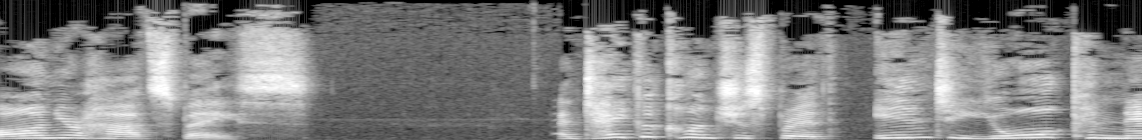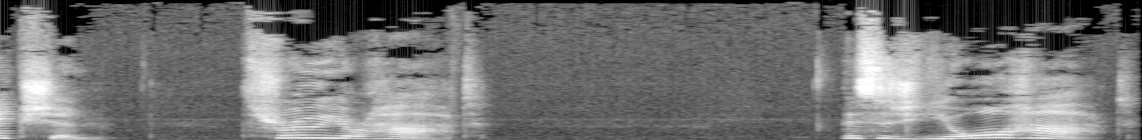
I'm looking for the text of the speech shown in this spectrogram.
on your heart space. And take a conscious breath into your connection through your heart. This is your heart.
